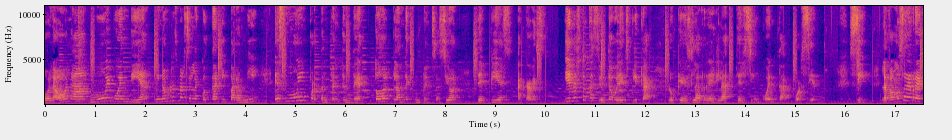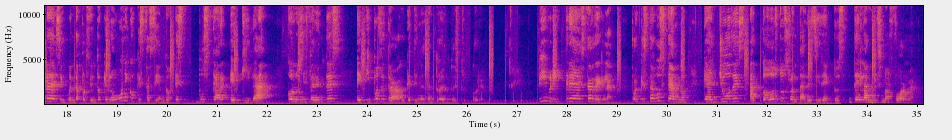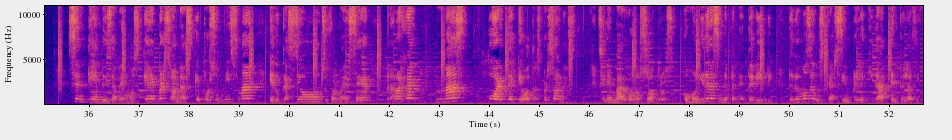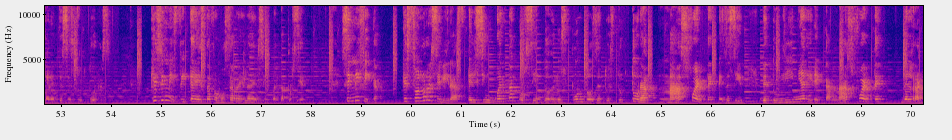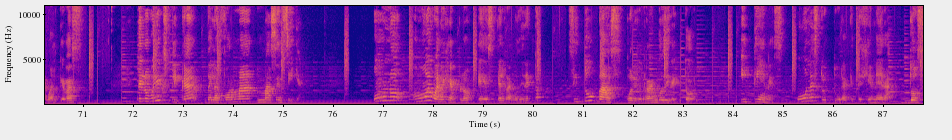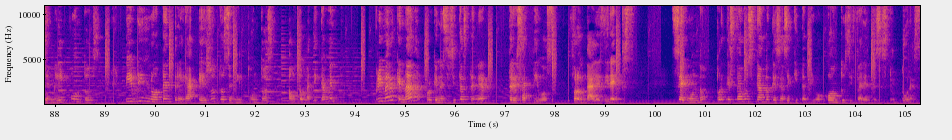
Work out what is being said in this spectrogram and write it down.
Hola, hola, muy buen día. Mi nombre es Marcela Cota y para mí es muy importante entender todo el plan de compensación de pies a cabeza. Y en esta ocasión te voy a explicar lo que es la regla del 50%. Sí, la famosa regla del 50% que lo único que está haciendo es buscar equidad con los diferentes equipos de trabajo que tienes dentro de tu estructura. Vibri crea esta regla porque está buscando que ayudes a todos tus frontales directos de la misma forma. Se entiende y sabemos que hay personas que por su misma educación, su forma de ser, trabajan más fuerte que otras personas. Sin embargo, nosotros, como líderes independientes de Vibri, debemos de buscar siempre la equidad entre las diferentes estructuras. ¿Qué significa esta famosa regla del 50%? Significa que solo recibirás el 50% de los puntos de tu estructura más fuerte, es decir, de tu línea directa más fuerte del rango al que vas. Te lo voy a explicar de la forma más sencilla. Uno muy buen ejemplo es el rango director. Si tú vas por el rango director y tienes una estructura que te genera 12.000 puntos, Vibri no te entrega esos 12.000 puntos automáticamente. Primero que nada, porque necesitas tener tres activos frontales directos. Segundo, porque está buscando que seas equitativo con tus diferentes estructuras.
